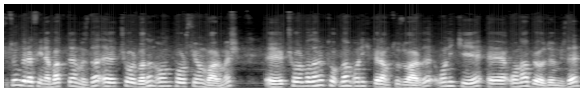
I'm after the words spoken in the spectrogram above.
Sütun grafiğine baktığımızda e, çorbadan 10 porsiyon varmış. E, çorbaların toplam 12 gram tuz vardı. 12'yi e, 10'a böldüğümüzde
